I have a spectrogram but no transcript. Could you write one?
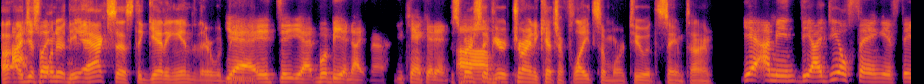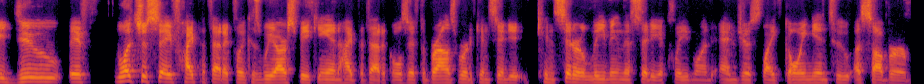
I, I, just but, wonder the access to getting into there would yeah, be it yeah, it would be a nightmare. You can't get in, especially um, if you're trying to catch a flight somewhere too at the same time. Yeah, I mean, the ideal thing if they do, if let's just say hypothetically, because we are speaking in hypotheticals, if the Browns were to consider consider leaving the city of Cleveland and just like going into a suburb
